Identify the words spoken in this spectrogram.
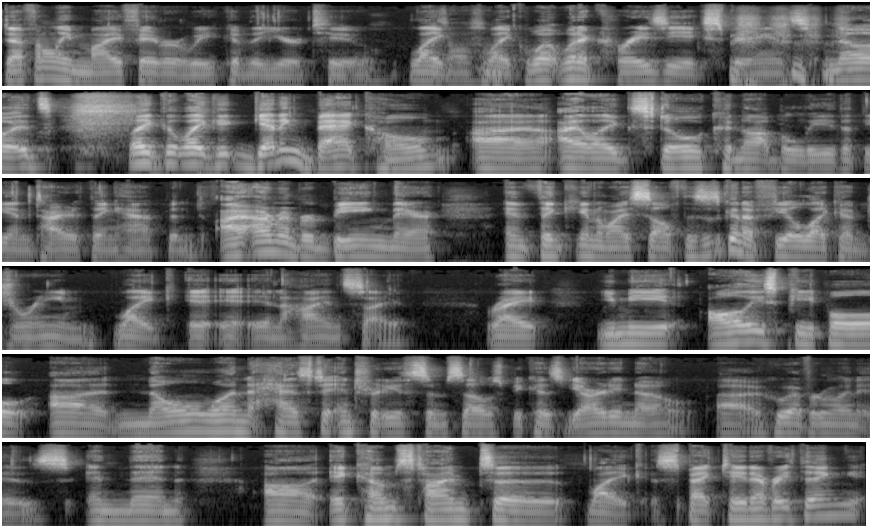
definitely my favorite week of the year too. Like awesome. like what what a crazy experience. No it's like like getting back home uh, i like still could not believe that the entire thing happened. I, I remember being there and thinking to myself this is gonna feel like a dream like in, in hindsight right? You meet all these people uh, no one has to introduce themselves because you already know uh, who everyone is. And then uh, it comes time to like spectate everything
